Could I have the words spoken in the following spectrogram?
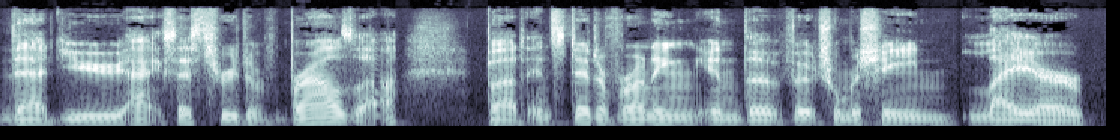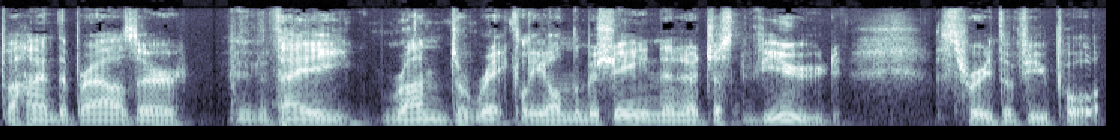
that you access through the browser, but instead of running in the virtual machine layer behind the browser, they run directly on the machine and are just viewed through the viewport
